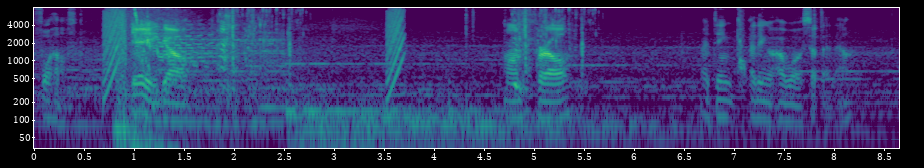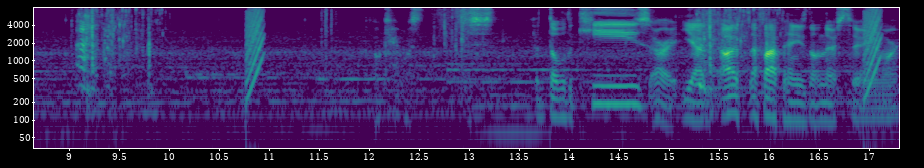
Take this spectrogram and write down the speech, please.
Full health. There you go. Mom's Pearl. I think I think I will set that now. Okay, what's this? Double the keys. All right, yeah. I, I flat pennies not necessary anymore.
